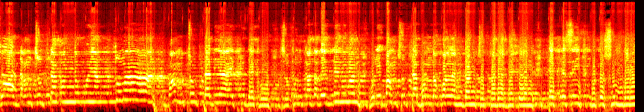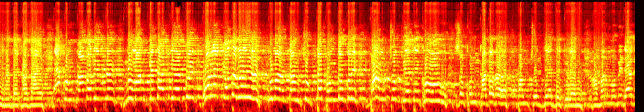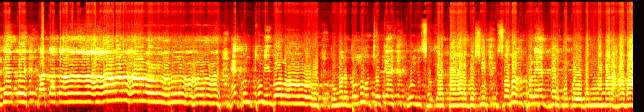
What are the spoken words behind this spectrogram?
তোমার ডান চোখটা বন্ধ করিয়া তোমার বাম চোখটা দিয়া একটু দেখো। যখন কাদা দেখবেন নুমান, উনি বাম চোখটা বন্ধ করলেন, ডান চোখটা দিয়া দেখলেন। দেখতেছি কত সুন্দর দেখা যায়। এখন কাদা দেখলে নুমানকে ডাক দিয়ে ওরে কাদা তোমার ডান চোখটা বন্ধ করে বাম চোখ দিয়ে দেখো। যখন কাদাদা বাম চোখ দিয়ে দেখলেন, আমার নবী ডাক দিয়ে কয় কাদাদা এখন তুমি বলো, তোমার দুনো চোখে কোন চোখের পাওয়ার বেশি? জবান খুলে একবার কি করবেন আমার হাবা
